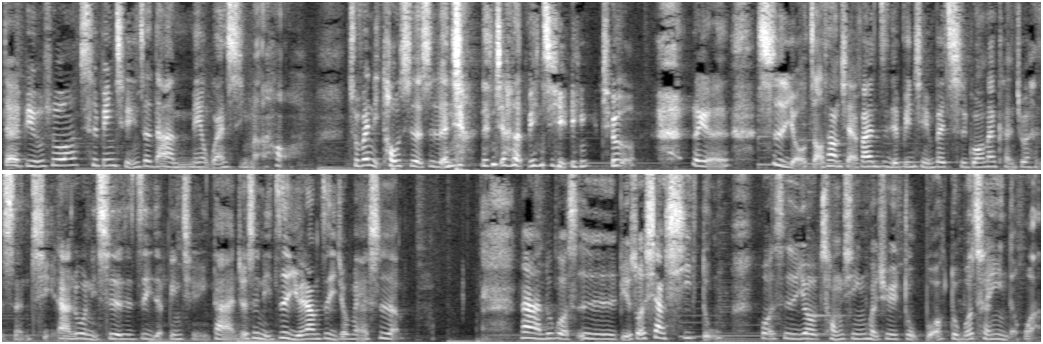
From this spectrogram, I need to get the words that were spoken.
对，比如说吃冰淇淋，这当然没有关系嘛，哈，除非你偷吃的是人家人家的冰淇淋，就那个室友早上起来发现自己的冰淇淋被吃光，那可能就很生气。那如果你吃的是自己的冰淇淋，当然就是你自己原谅自己就没事了。那如果是比如说像吸毒，或者是又重新回去赌博，赌博成瘾的话，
